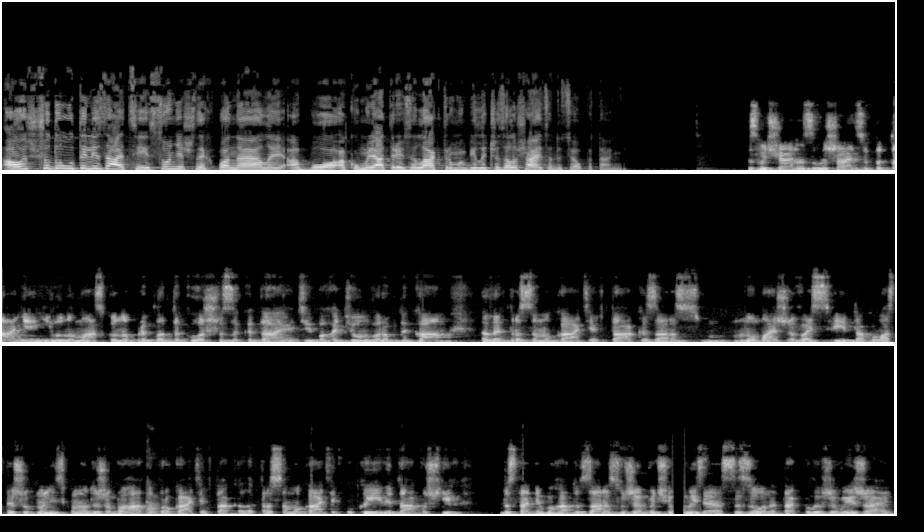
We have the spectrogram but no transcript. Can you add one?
а от щодо утилізації сонячних панелей або акумуляторів з електромобілів, чи залишається до цього питання? Звичайно, залишається питання Ілону Маску, наприклад, також закидають і багатьом виробникам електросамокатів. Так зараз ну майже весь світ. Так у вас теж у Хмельницькому дуже багато Так. прокатів. Так, електросамокатів у Києві також їх достатньо багато. Зараз вже почалися сезони, так коли вже виїжджають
